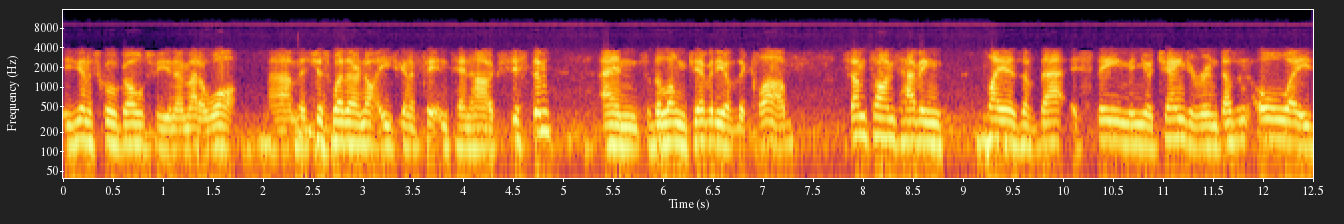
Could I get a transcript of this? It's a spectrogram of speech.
He's going to score goals for you no matter what. Um, it's just whether or not he's going to fit in Ten Hag's system and for the longevity of the club. Sometimes having players of that esteem in your changing room doesn't always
